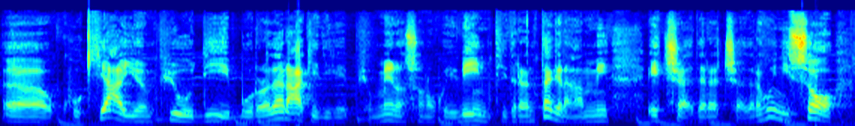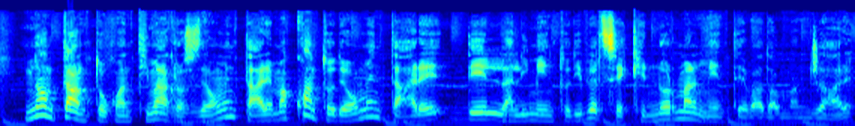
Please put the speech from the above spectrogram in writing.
uh, cucchiaio in più di burro d'arachidi che più o meno sono quei 20-30 grammi eccetera eccetera. Quindi so non tanto quanti macros devo aumentare ma quanto devo aumentare dell'alimento di per sé che normalmente vado a mangiare.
